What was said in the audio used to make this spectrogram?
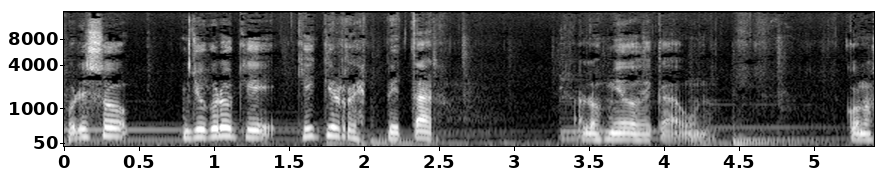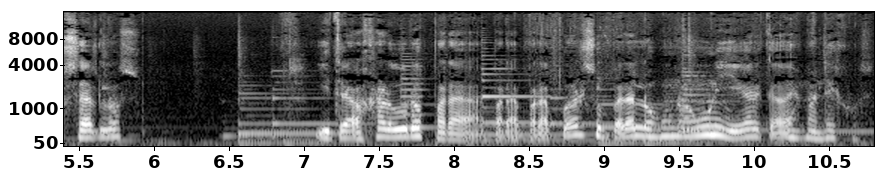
Por eso yo creo que, hay que respetar a los miedos de cada uno, conocerlos y trabajar duros para, para poder superarlos uno a uno y llegar cada vez más lejos.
